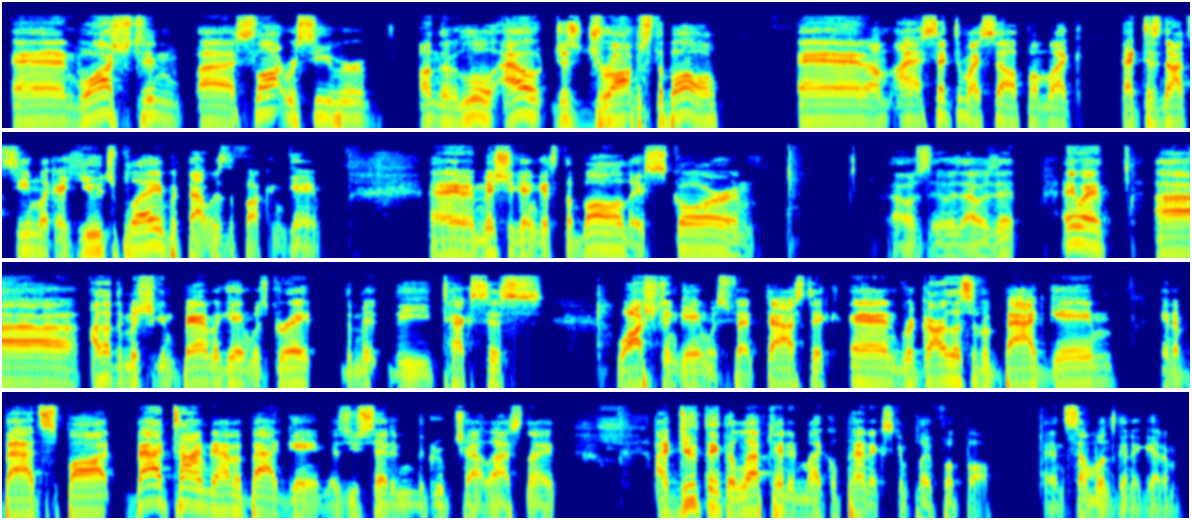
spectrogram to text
and Washington uh, slot receiver on the little out just drops the ball, and I'm, I said to myself, I'm like, that does not seem like a huge play, but that was the fucking game. Anyway, Michigan gets the ball, they score, and that was it. Was that was it? Anyway, uh, I thought the Michigan Bama game was great. The the Texas Washington game was fantastic. And regardless of a bad game in a bad spot, bad time to have a bad game, as you said in the group chat last night. I do think the left-handed Michael Penix can play football, and someone's going to get him.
